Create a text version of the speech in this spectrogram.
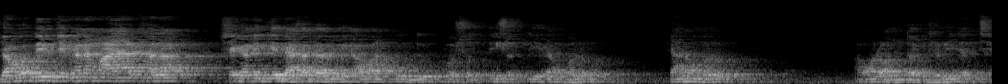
জগতের যেখানে মায়ার খেলা, সেখানে গিয়ে দেখা যাবে আমার খুব দুঃখ। সত্যি সত্যি এরকম হলো? কেন হলো? আমার অন্তর ঘেরে যাচ্ছে।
